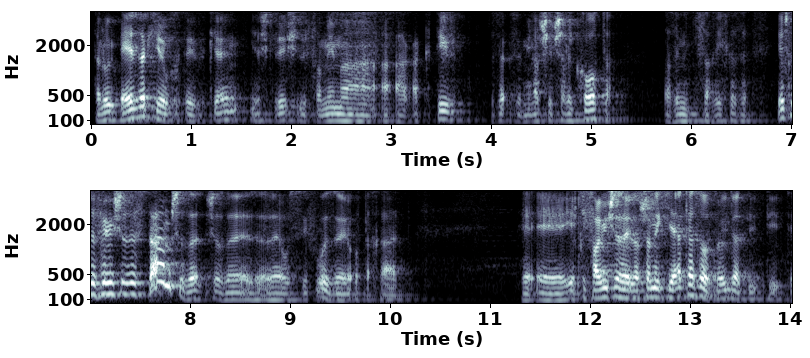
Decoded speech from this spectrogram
תלוי איזה קרי הוא כתיב, כן? יש קרי שלפעמים הכתיב, זו מילה שאי אפשר לקרוא אותה. אז אני צריך לזה. יש לפעמים שזה סתם, שזה, הוסיפו איזה אות אחת. אה, אה, יש לפעמים שזה לשון נקייה כזאת, לא יודע, ת,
